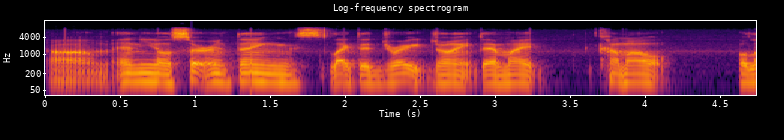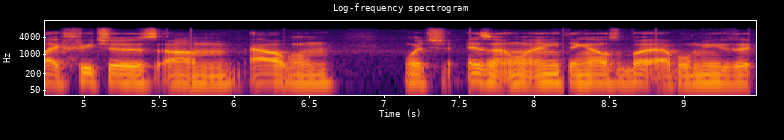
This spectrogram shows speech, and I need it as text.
Um, and you know certain things like the Drake joint that might come out or like Future's um album which isn't on anything else but Apple Music.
